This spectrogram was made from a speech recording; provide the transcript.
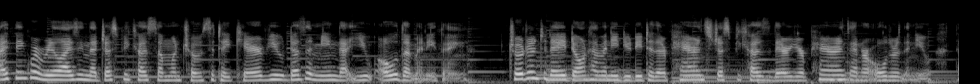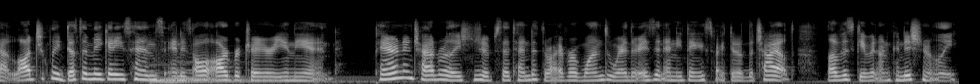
I think we're realizing that just because someone chose to take care of you doesn't mean that you owe them anything. Children today don't have any duty to their parents just because they're your parents and are older than you. That logically doesn't make any sense and is all arbitrary in the end. Parent and child relationships that tend to thrive are ones where there isn't anything expected of the child. Love is given unconditionally,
